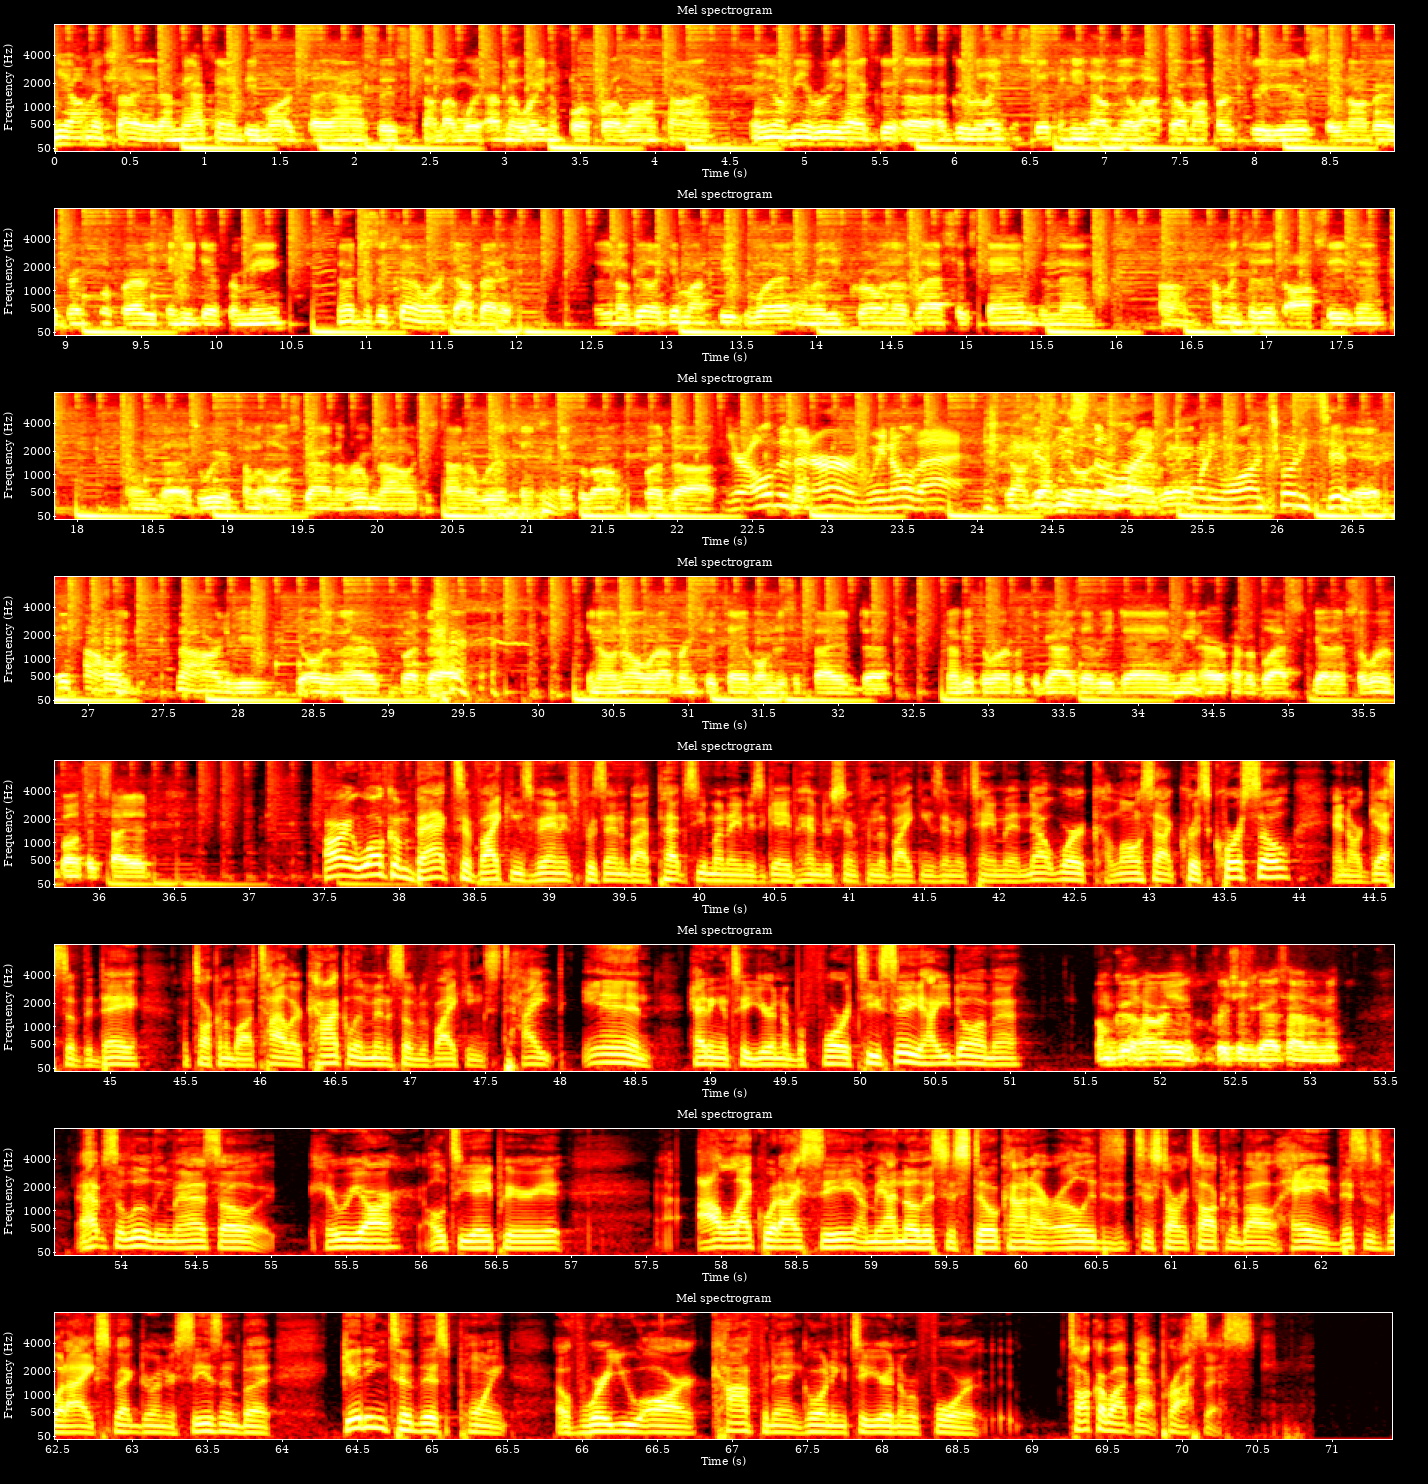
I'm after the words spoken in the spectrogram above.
Yeah, I'm excited. I mean, I couldn't be more excited. Honestly, this is something i have been waiting for for a long time. And you know, me and Rudy had a good uh, a good relationship, and he helped me a lot throughout my first three years. So you know, I'm very grateful for everything he did for me. You know, just it couldn't work out better. So you know, be able to get my feet wet and really grow in those last six games, and then um, come into this off season. And uh, it's weird. I'm the oldest guy in the room now, which is kind of a weird thing to think about. But uh, you're older than Irv. We know that because he's still like 21, 22. Yeah, it's not, hard, it's not hard to be older than Irv, but. Uh, you know, knowing what I bring to the table, I'm just excited to, you know, get to work with the guys every day. And me and Irv have a blast together. So we're both excited. All right, welcome back to Vikings Vantage presented by Pepsi. My name is Gabe Henderson from the Vikings Entertainment Network alongside Chris Corso and our guest of the day. I'm talking about Tyler Conklin, Minnesota Vikings tight end heading into year number four. TC, how you doing, man? I'm good. How are you? Appreciate you guys having me. Absolutely, man. So here we are, OTA period. I like what I see. I mean, I know this is still kind of early to, to, start talking about, hey, this is what I expect during the season, but getting to this point of where you are confident going into year number four, talk about that process.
